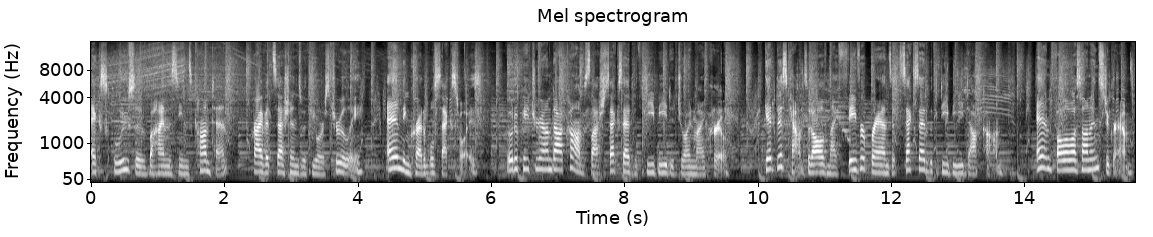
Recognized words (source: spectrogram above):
exclusive behind the scenes content, private sessions with yours truly, and incredible sex toys. Go to patreon.com slash sexedwithdb to join my crew. Get discounts at all of my favorite brands at sexedwithdb.com. And follow us on Instagram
